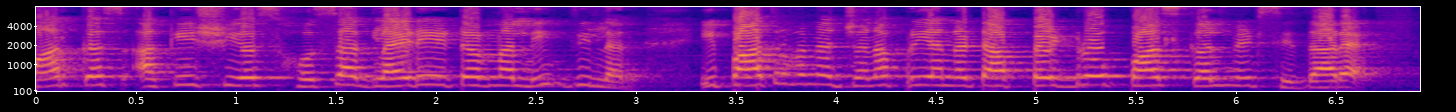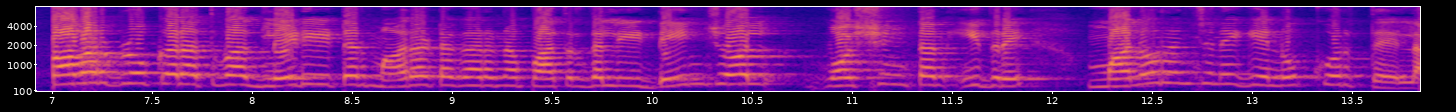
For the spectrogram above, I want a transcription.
ಮಾರ್ಕಸ್ ಅಕೇಶಿಯಸ್ ಹೊಸ ಗ್ಲೈಡಿಯೇಟರ್ನಲ್ಲಿ ವಿಲನ್. ಈ ಪಾತ್ರವನ್ನ ಜನಪ್ರಿಯ ನಟ ಪೆಡ್ರೋ ಪಾಸ್ಕಲ್ ನಟಿಸಿದ್ದಾರೆ. ಪವರ್ ಬ್ರೋಕರ್ ಅಥವಾ ಗ್ಲೇಡಿಯೇಟರ್ ಮಾರಾಟಗಾರನ ಪಾತ್ರದಲ್ಲಿ ಡೇಂಜಾಲ್ ವಾಷಿಂಗ್ಟನ್ ಇದ್ರೆ ಮನೋರಂಜನೆಗೇನು ಕೊರತೆ ಇಲ್ಲ.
